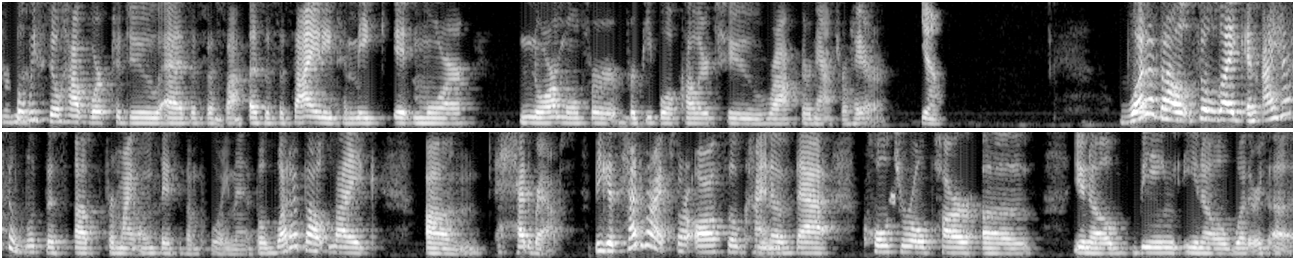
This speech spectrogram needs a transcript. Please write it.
mm-hmm. but we still have work to do as a mm-hmm. as a society to make it more normal for for people of color to rock their natural hair. Yeah. What about so like and I have to look this up for my own place of employment, but what about like um head wraps? Because head wraps are also kind mm-hmm. of that cultural part of you know being you know whether it's a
